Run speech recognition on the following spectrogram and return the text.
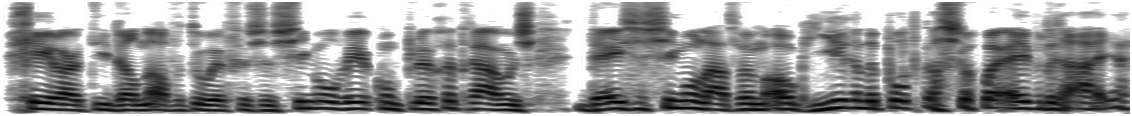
Gerard die dan af en toe even zijn single weer kon pluggen. Trouwens, deze single laten we hem ook hier in de podcast nog maar even draaien.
